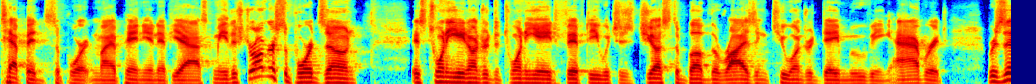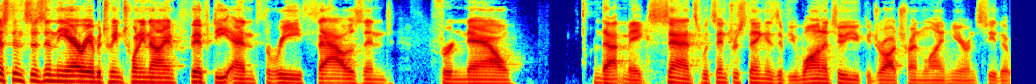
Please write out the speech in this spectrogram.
tepid support in my opinion if you ask me. The stronger support zone is 2800 to 2850 which is just above the rising 200-day moving average. Resistance is in the area between 2950 and 3000 for now that makes sense. What's interesting is if you wanted to, you could draw a trend line here and see that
